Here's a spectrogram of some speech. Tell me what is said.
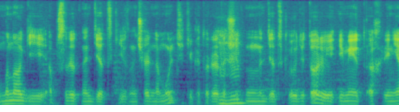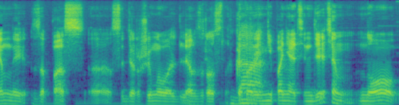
Многие абсолютно детские изначально мультики, которые Мгм. рассчитаны на детскую аудиторию, имеют охрененный запас э, содержимого для взрослых, Да. который непонятен детям, но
